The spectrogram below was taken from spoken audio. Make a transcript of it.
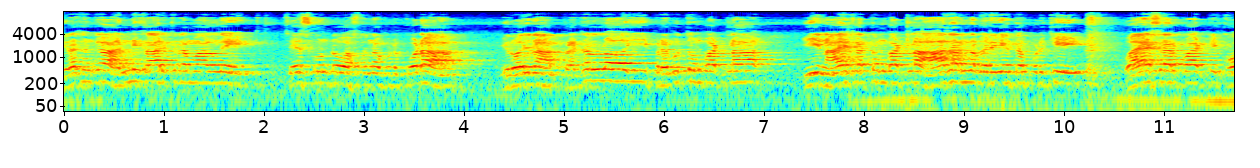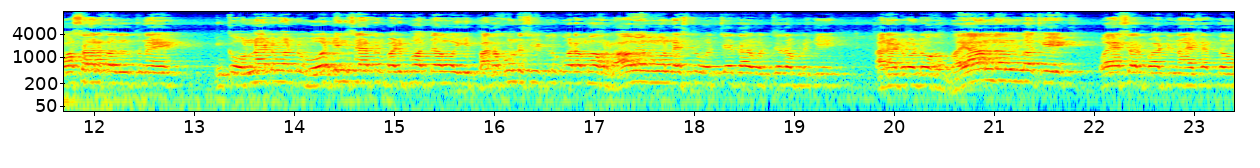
ఈ రకంగా అన్ని కార్యక్రమాలని చేసుకుంటూ వస్తున్నప్పుడు కూడా ఈ రోజున ప్రజల్లో ఈ ప్రభుత్వం పట్ల ఈ నాయకత్వం పట్ల ఆదరణ పెరిగేటప్పటికీ వైఎస్ఆర్ పార్టీ కోసాలు కదులుతున్నాయి. ఇంకా ఉన్నటువంటి ఓటింగ్ శాతం పడిపోతామో ఈ పదకొండు సీట్లు కూడా మాకు రావేమో నెక్స్ట్ వచ్చేదా వచ్చేటప్పటికి అనేటువంటి ఒక భయాందోళనలోకి వైఎస్ఆర్ పార్టీ నాయకత్వం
